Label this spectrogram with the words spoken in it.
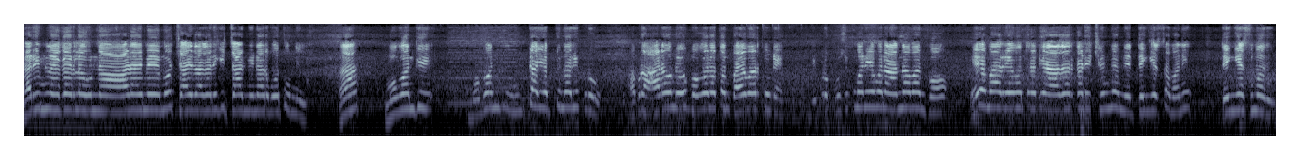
కరీంనగర్లో ఉన్న ఆడమేమో చాయ్ తాగడానికి చార్మినార్ పోతుంది. మొగన్కి మొగోనికి మొగోనికి ఉంటా చెప్తున్నారు ఇప్పుడు. అప్పుడు ఆడవాళ్ళు మొగోళ్ళతో భయపడుతుండే. ఇప్పుడు పుసుకుమని ఏమైనా అన్నామనుకో ఏ మా రేవంత్ రెడ్డి ఆధార్ కార్డు ఇచ్చిండు మేము తెంగేస్తామని తెంగేస్తున్నారు.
